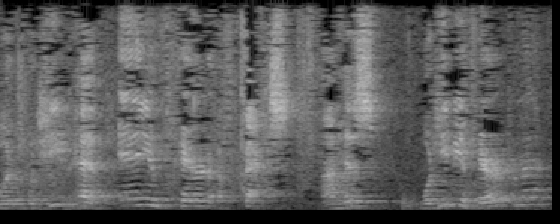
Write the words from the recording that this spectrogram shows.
would, would he have any impaired effects on his, would he be impaired from that?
